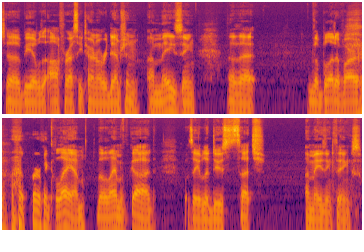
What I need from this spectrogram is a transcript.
to be able to offer us eternal redemption. Amazing that the blood of our perfect Lamb, the Lamb of God, was able to do such amazing things.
